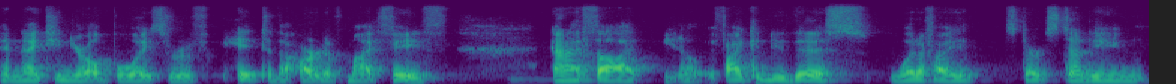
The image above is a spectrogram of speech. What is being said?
and 19 year old boy sort of hit to the heart of my faith. And I thought, you know, if I can do this, what if I start studying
